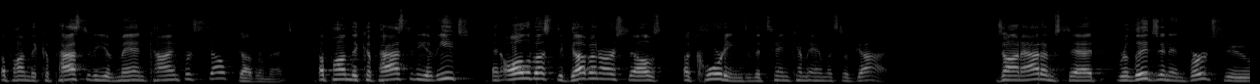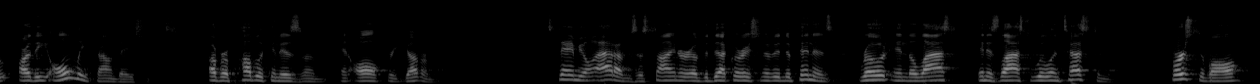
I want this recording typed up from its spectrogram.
upon the capacity of mankind for self government, upon the capacity of each and all of us to govern ourselves according to the Ten Commandments of God. John Adams said, Religion and virtue are the only foundations of republicanism and all free government. Samuel Adams, a signer of the Declaration of Independence, wrote in, the last, in his last will and testament First of all,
